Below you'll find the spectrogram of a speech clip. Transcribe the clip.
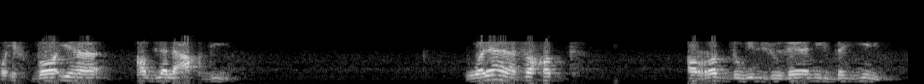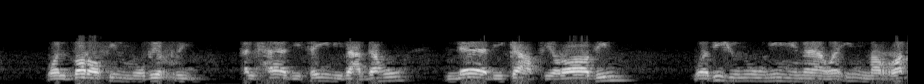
وإفضائها قبل العقد. ولها فقط الرد بالجذام البين والبرص المضر الحادثين بعده لا بكاعتراض وبجنونهما وإن مرة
